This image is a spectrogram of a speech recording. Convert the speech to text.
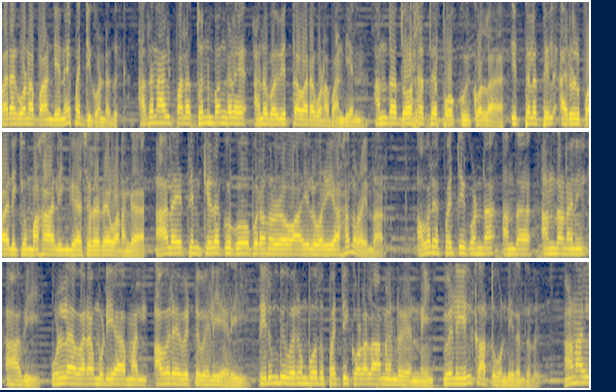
வரகுண பாண்டியனை பற்றி கொண்டது. அதனால் பல துன்பங்களை அனுபவித்த வரகுண பாண்டியன் அந்த தோஷத்தை போக்கிக்கொள்ள இத்தலத்தில் அருள் பாலிக்கும் மகாலிங்கேஸ்வரரை வணங்க ஆலயத்தின் கிழக்கு கோபுர நுழைவாயில் வழியாக நுழைந்தார். அவரை பற்றி கொண்ட அந்த அந்தணனின் ஆவி. உள்ளே வர முடியாமல் அவரை விட்டு வெளியேறி திரும்பி வரும்போது பற்றி கொள்ளலாம் என்று எண்ணி வெளியில் காத்து கொண்டிருந்தது. ஆனால்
